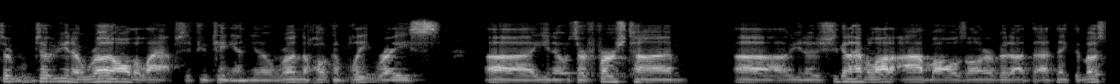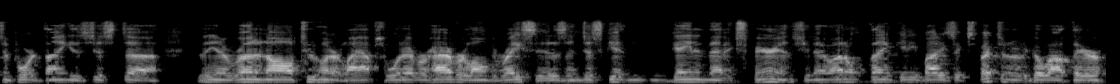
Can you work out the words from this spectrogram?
to to you know run all the laps if you can. You know, run the whole complete race. Uh, you know, it's her first time. Uh, you know, she's going to have a lot of eyeballs on her, but I, th- I think the most important thing is just, uh, you know, running all 200 laps, whatever, however long the race is, and just getting gaining that experience. You know, I don't think anybody's expecting her to go out there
